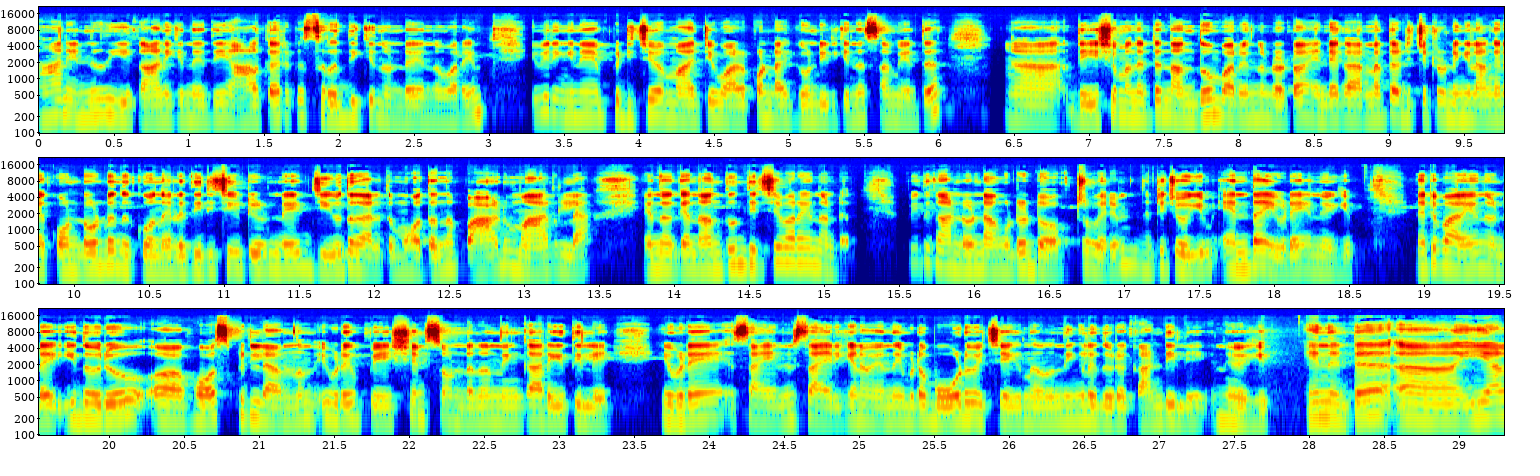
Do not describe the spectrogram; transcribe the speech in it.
താൻ എന്നത് ഈ കാണിക്കുന്നത് ഈ ആൾക്കാരൊക്കെ ശ്രദ്ധിക്കുന്നുണ്ട് എന്ന് പറയും. ഇവരിങ്ങനെ പിടിച്ച് മാറ്റി വഴക്കുണ്ടാക്കിക്കൊണ്ടിരിക്കുന്ന സമയത്ത് ദേഷ്യം വന്നിട്ട് നന്ദുവും പറയുന്നുണ്ട് കേട്ടോ എന്റെ കാരണത്തടിച്ചിട്ടുണ്ടെങ്കിൽ അങ്ങനെ കൊണ്ടുകൊണ്ട് നിൽക്കുമെന്നല്ല തിരിച്ച് കിട്ടിയിട്ടുണ്ടെങ്കിൽ ജീവിതകാലത്ത് മുഖത്തൊന്നും പാട് മാറില്ല എന്നൊക്കെ നന്ദുവും തിരിച്ച് പറയുന്നുണ്ട്. അപ്പോൾ ഇത് കണ്ടുകൊണ്ട് അങ്ങോട്ട് ഡോക്ടർ വരും. എന്നിട്ട് ചോദിക്കും എന്താ ഇവിടെ? എന്ന് ചോദിക്കും. എന്നിട്ട് പറയുന്നുണ്ട് ഇതൊരു ഹോസ്പിറ്റലാണെന്നും ഇവിടെ പേഷ്യൻസ് ഉണ്ടെന്നും നിങ്ങൾക്ക് അറിയത്തില്ലേ ഇവിടെ സൈലൻസ് ആയിരിക്കണമെന്ന് ഇവിടെ ബോർഡ് വെച്ചേക്കുന്നതെന്നും നിങ്ങൾ ഇതുവരെ കണ്ടില്ലേ? എന്ന് ചോദിക്കും. എന്നിട്ട് ഇയാൾ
